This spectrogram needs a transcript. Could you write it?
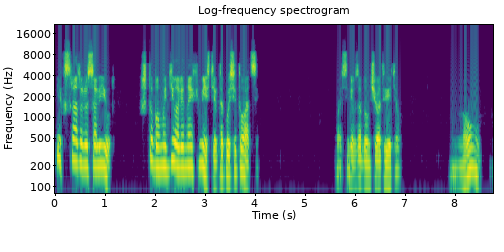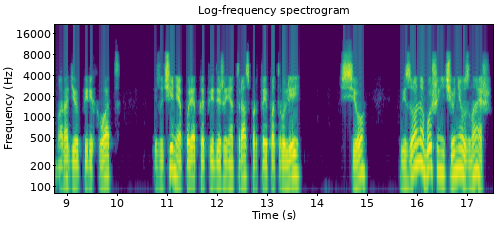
их сразу же сольют. Что бы мы делали на их месте в такой ситуации? Васильев задумчиво ответил. Ну, радиоперехват, изучение порядка передвижения транспорта и патрулей. Все. Визуально больше ничего не узнаешь.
